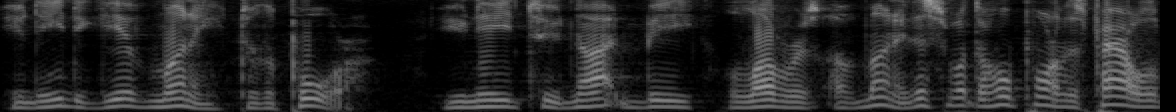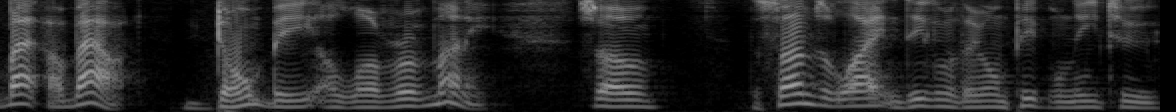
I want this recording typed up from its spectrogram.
You need to give money to the poor. You need to not be lovers of money. This is what the whole point of this parable is about. Don't be a lover of money. So the sons of light in dealing with their own people need to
